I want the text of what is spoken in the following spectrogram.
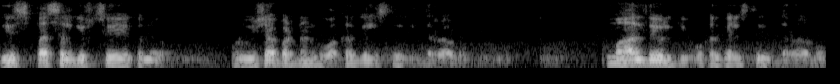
ఈ స్పెషల్ గిఫ్ట్స్ ఏవైతున్నాయో ఇప్పుడు విశాఖపట్నానికి ఒకరు గెలిస్తే ఇద్దరు రావడం మాల్దీవులకి ఒకరు గెలిస్తే ఇద్దరు రావడం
